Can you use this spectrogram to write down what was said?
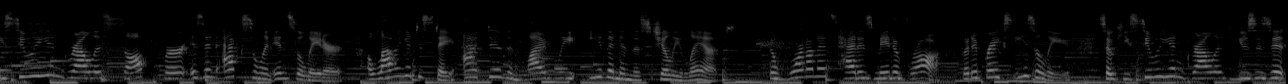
Hisuian Growlithe's soft fur is an excellent insulator, allowing it to stay active and lively even in this chilly land. The horn on its head is made of rock, but it breaks easily, so Hisuian Growlithe uses it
